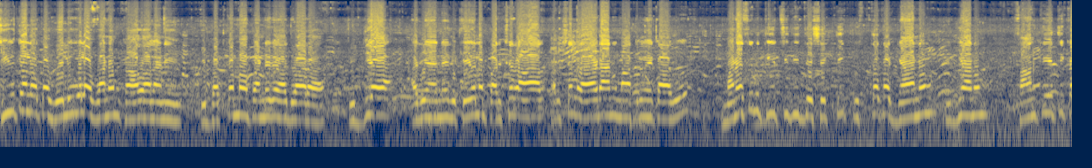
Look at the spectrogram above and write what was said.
జీవితంలో ఒక వెలుగుల వనం కావాలని ఈ బతుకమ్మ పండుగ ద్వారా విద్య అది అనేది కేవలం పరీక్ష పరీక్షలు రాయడానికి మాత్రమే కాదు మనసును తీర్చిదిద్దే శక్తి పుస్తక జ్ఞానం విజ్ఞానం సాంకేతిక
